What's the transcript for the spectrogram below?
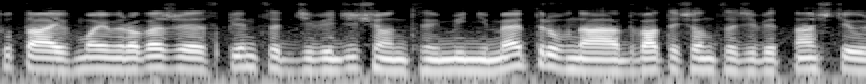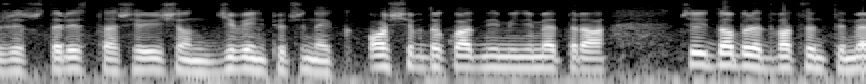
Tutaj w moim rowerze jest 590 mm, na 2019 już jest 469,8 dokładnie mm, czyli dobre 2 cm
